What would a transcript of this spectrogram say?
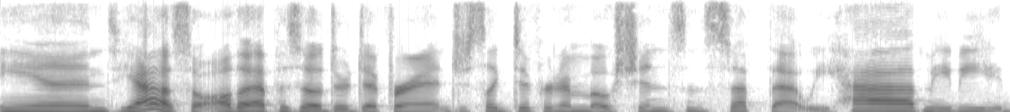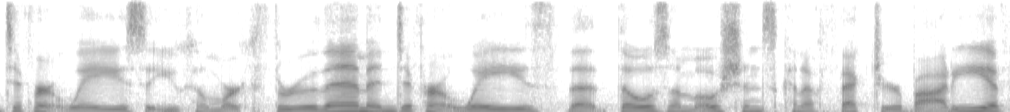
And yeah, so all the episodes are different, just like different emotions and stuff that we have, maybe different ways that you can work through them and different ways that those emotions can affect your body if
